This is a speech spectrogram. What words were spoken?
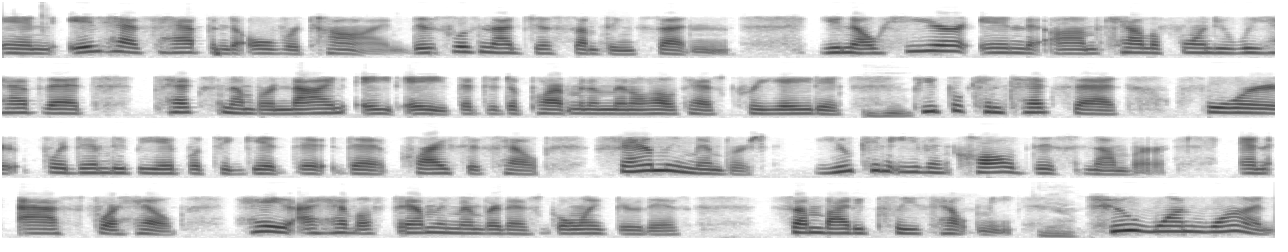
And it has happened over time. This was not just something sudden. You know, here in um, California, we have that text number 988 that the Department of Mental Health has created. Mm-hmm. People can text that for for them to be able to get the, the crisis help. Family members, you can even call this number and ask for help. Hey, I have a family member that's going through this. Somebody please help me. Yeah. 211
